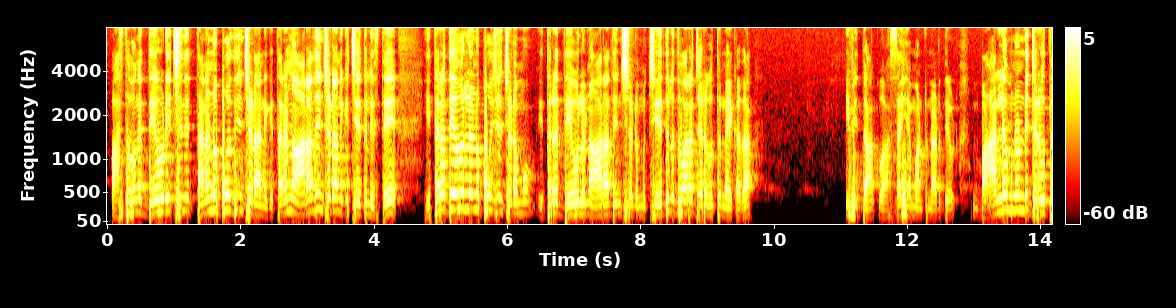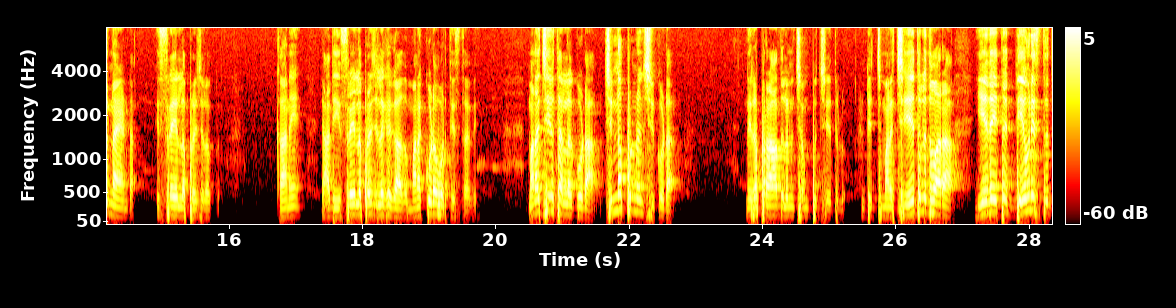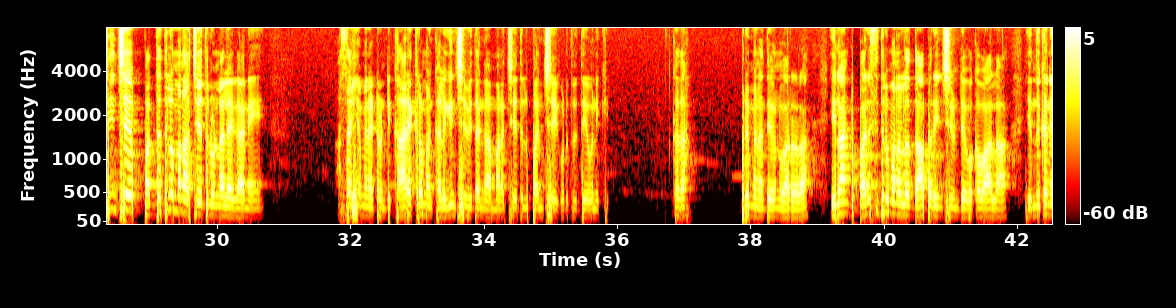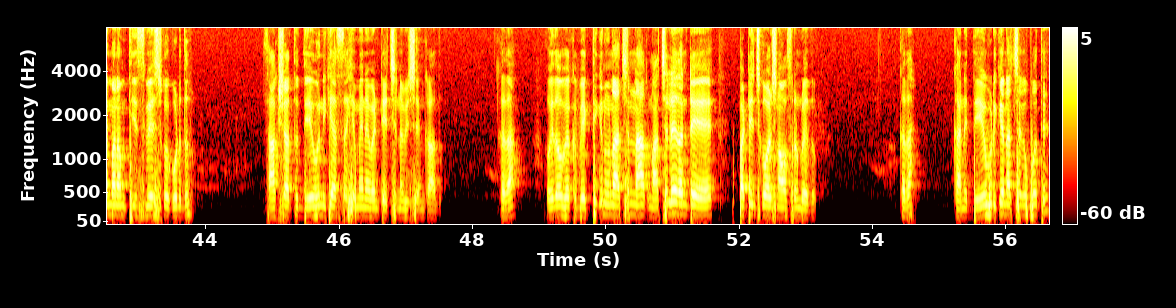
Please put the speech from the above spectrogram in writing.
వాస్తవంగా దేవుడు ఇచ్చింది తనను పూజించడానికి తనను ఆరాధించడానికి చేతులు ఇస్తే ఇతర దేవుళ్ళను పూజించడము ఇతర దేవుళ్ళను ఆరాధించడము చేతుల ద్వారా జరుగుతున్నాయి కదా. ఇవి నాకు అసహ్యం అంటున్నాడు దేవుడు. బాల్యం నుండి జరుగుతున్నాయంట ఇస్రాయేళ్ళ ప్రజలకు. కానీ అది ఇస్రాయేళ్ళ ప్రజలకే కాదు మనకు కూడా వర్తిస్తుంది. మన జీవితాల్లో కూడా చిన్నప్పటి నుంచి కూడా నిరపరాధులను చంపు చేతులు. అంటే మన చేతుల ద్వారా ఏదైతే దేవుని స్తుతించే పద్ధతిలో మన చేతులు ఉండాలే కానీ అసహ్యమైనటువంటి కార్యక్రమం కలిగించే విధంగా మన చేతులు పనిచేయకూడదు దేవునికి. కదా? ప్రేమైన దేవుని వారరా ఇలాంటి పరిస్థితులు మనలో దాపరించి ఉంటే ఒకవేళ ఎందుకని మనం తీసివేసుకోకూడదు? సాక్షాత్తు దేవునికి అసహ్యమైనవంటే చిన్న విషయం కాదు. కదా? ఏదో ఒక వ్యక్తికి నువ్వు నచ్చ నాకు నచ్చలేదంటే పట్టించుకోవాల్సిన అవసరం లేదు. కదా? కానీ దేవుడికే నచ్చకపోతే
